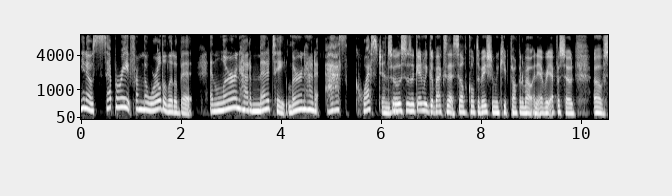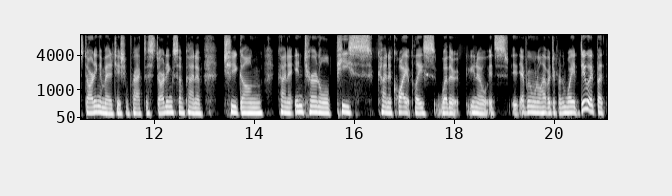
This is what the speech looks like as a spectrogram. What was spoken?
you know, separate from the world a little bit and learn how to meditate, learn how to ask questions. So this is again, we go back to that self cultivation we keep talking about in every episode of starting a meditation practice, starting some kind of qigong kind of internal peace, kind of quiet place. Whether you know it's everyone will have a different way to do it, but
